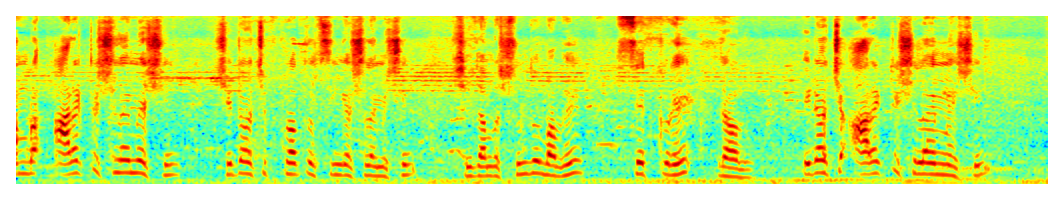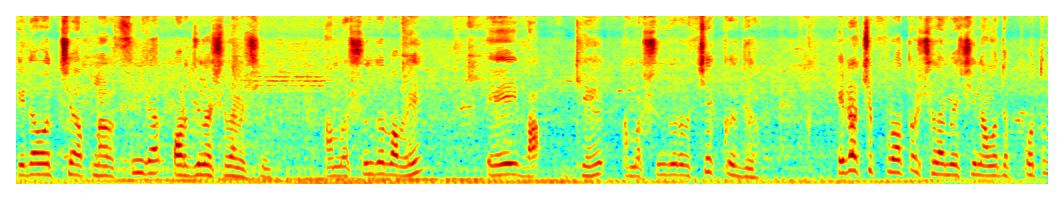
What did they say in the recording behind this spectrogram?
আমরা আরেকটা সেলাই মেশিন সেটা হচ্ছে পুরাতন সিঙ্গার সেলাই মেশিন সেটা আমরা সুন্দরভাবে সেট করে দেওয়া হলো। এটা হচ্ছে আরেকটি সেলাই মেশিন। এটা হচ্ছে আপনার সিঙ্গার অরিজিনাল সেলাই মেশিন। আমরা সুন্দরভাবে এই কে আমরা সুন্দরভাবে চেক করে দিলাম। এটা হচ্ছে পুরাতন সেলাই মেশিন। আমাদের প্রথম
